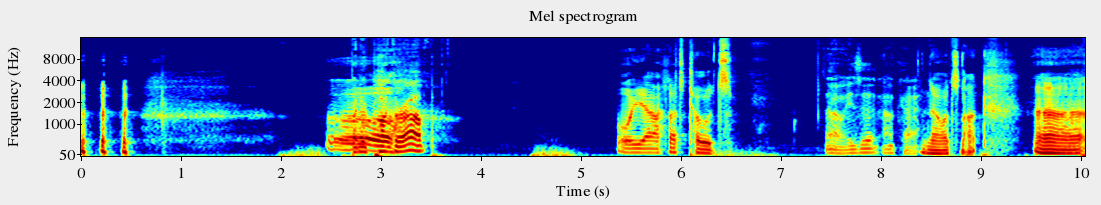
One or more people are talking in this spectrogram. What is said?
Better pucker up. Oh yeah, that's toads. Oh, is it? Okay. No, it's not. Uh,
